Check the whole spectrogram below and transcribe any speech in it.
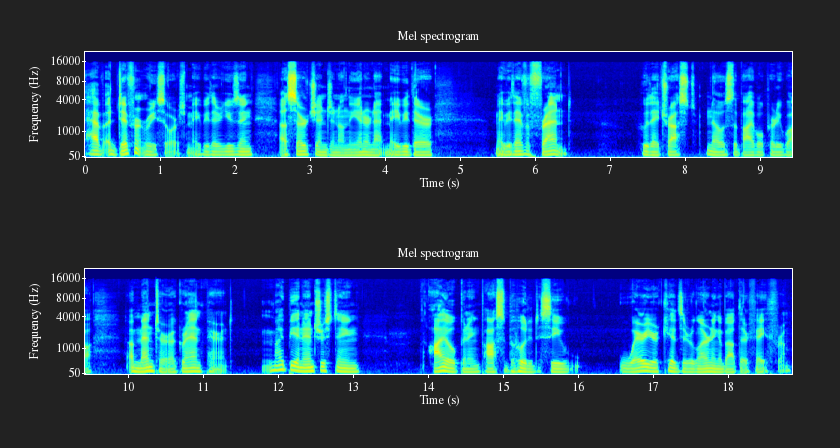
have a different resource? Maybe they're using a search engine on the internet. Maybe they're maybe they have a friend who they trust knows the Bible pretty well. A mentor, a grandparent. It might be an interesting eye-opening possibility to see where your kids are learning about their faith from.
